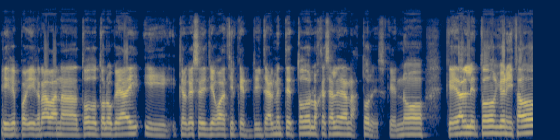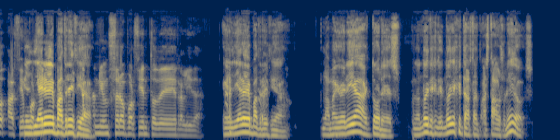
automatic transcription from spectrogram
y, y graban a todo, todo lo que hay. Y creo que se llegó a decir que literalmente todos los que salen eran actores, que no, que era todo guionizado al 100%. El diario de Patricia. Ni un 0% de realidad. El diario de Patricia. La mayoría actores. No no no hasta, hasta Estados Unidos.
